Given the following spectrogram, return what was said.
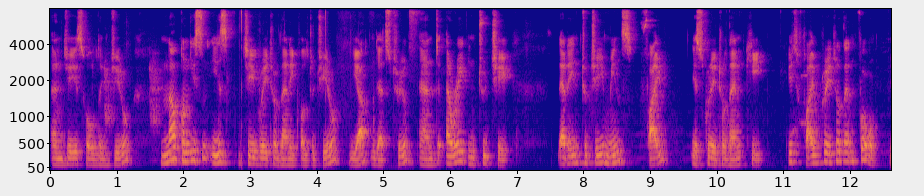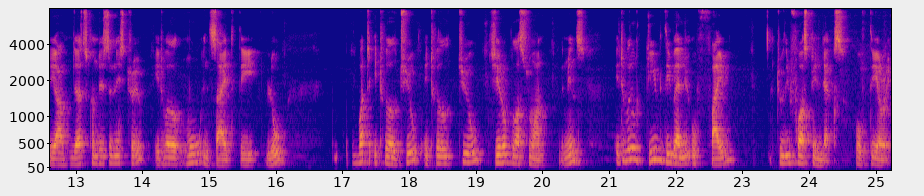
and j is holding 0 now condition is j greater than equal to 0 yeah that's true. And array into j. Array into j means 5 is greater than key it's 5 greater than 4 yeah that condition is true. It will move inside the loop. What it will do? It will do 0 plus 1 it means it will give the value of 5 to the first index of the array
